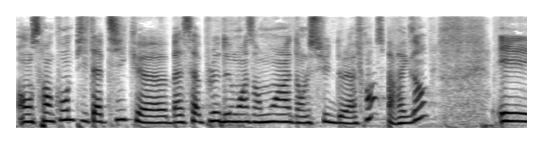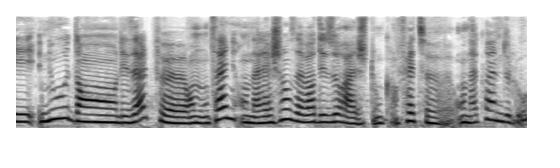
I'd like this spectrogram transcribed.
on se rend compte petit à petit que bah, ça pleut de moins en moins dans le sud de la France, par exemple. Et nous, dans les Alpes, euh, en montagne, on a la chance d'avoir des orages. Donc en fait, on a quand même de l'eau.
